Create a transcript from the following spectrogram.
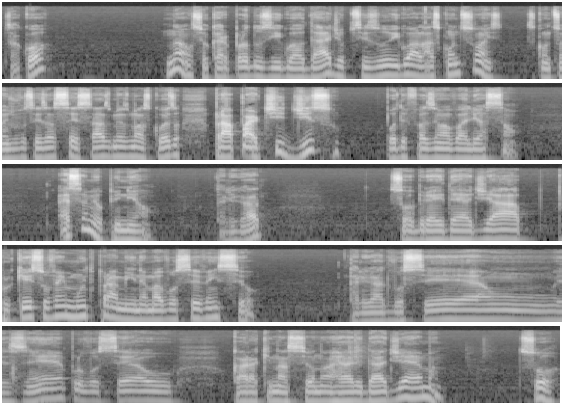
Sacou? Não, se eu quero produzir igualdade, eu preciso igualar as condições. As condições de vocês acessar as mesmas coisas, para a partir disso poder fazer uma avaliação. Essa é a minha opinião, tá ligado? Sobre a ideia de, ah, porque isso vem muito para mim, né? Mas você venceu tá ligado? Você é um exemplo, você é o cara que nasceu na realidade. É, mano. Sou.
